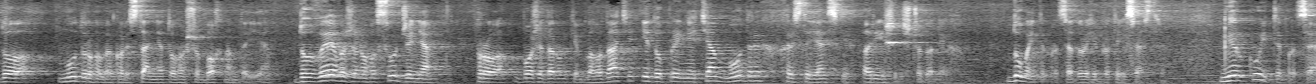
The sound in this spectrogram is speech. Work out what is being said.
до мудрого використання того, що Бог нам дає, до виваженого судження про Божі дарунки благодаті і до прийняття мудрих християнських рішень щодо них. Думайте про це, дорогі брати і сестри. Міркуйте про це.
